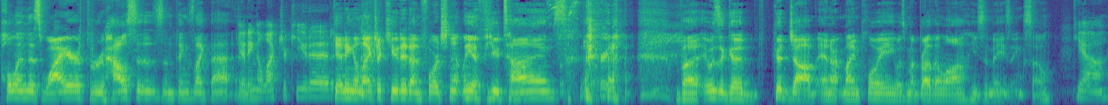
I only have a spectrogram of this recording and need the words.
pulling this wire through houses and things like that. and Getting electrocuted. getting electrocuted unfortunately a few times. scary. but it was a good good job and our, my employee was my brother-in-law. He's amazing. So Yeah.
